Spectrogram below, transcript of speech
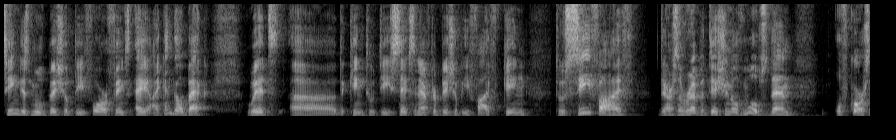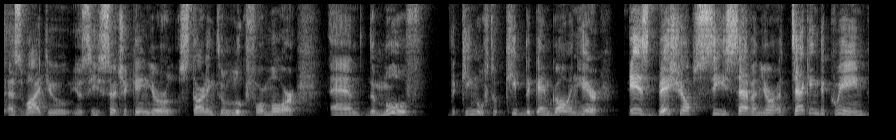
seeing this move bishop d4 thinks hey i can go back with uh, the king to d6 and after bishop e5 king to c5 there's a repetition of moves then of course, as white, you, you see such a king, you're starting to look for more. And the move, the key move to keep the game going here is bishop c7. You're attacking the queen.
